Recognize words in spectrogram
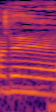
morning.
